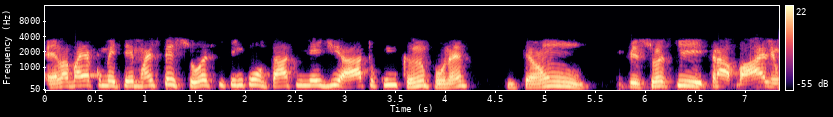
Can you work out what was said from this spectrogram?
Ela vai acometer mais pessoas que têm contato imediato com o campo, né? Então, pessoas que trabalham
